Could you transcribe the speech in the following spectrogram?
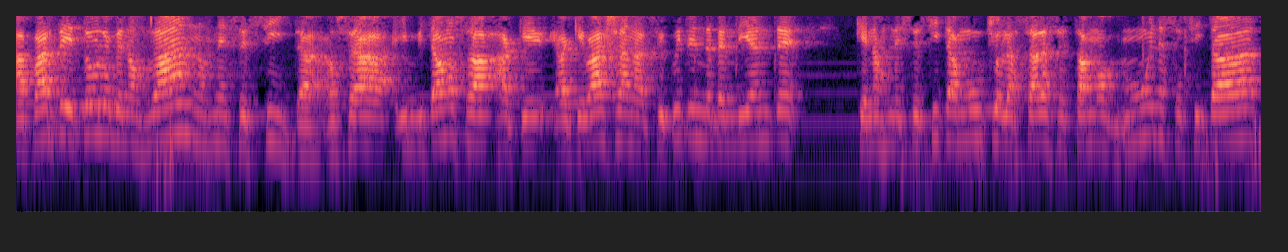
aparte de todo lo que nos da, nos necesita. O sea, invitamos a, a que, a que vayan al circuito independiente, que nos necesita mucho, las salas estamos muy necesitadas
